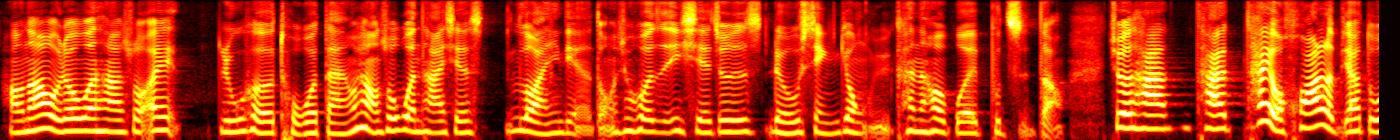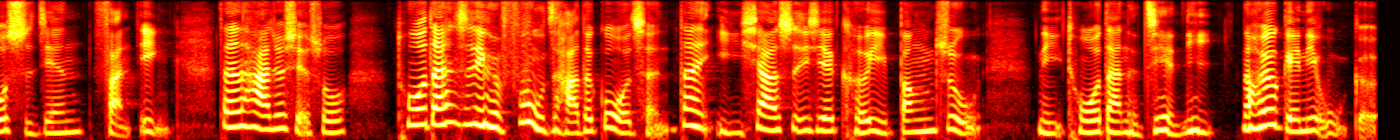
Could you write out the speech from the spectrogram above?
好，然后我就问他说：“哎，如何脱单？”我想说问他一些乱一点的东西，或者一些就是流行用语，看他会不会不知道。就是他他他有花了比较多时间反应，但是他就写说脱单是一个复杂的过程，但以下是一些可以帮助你脱单的建议。然后又给你五个，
